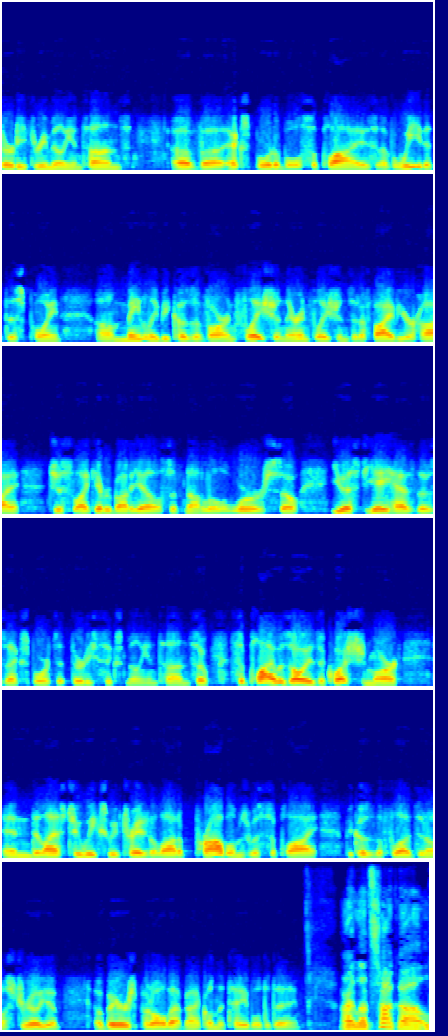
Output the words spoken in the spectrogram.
33 million tons of uh, exportable supplies of wheat at this point, um, mainly because of our inflation. Their inflation's at a five-year high, just like everybody else, if not a little worse. So USDA has those exports at 36 million tons. So supply was always a question mark. And the last two weeks, we've traded a lot of problems with supply because of the floods in Australia. Uh, bears put all that back on the table today. All right, let's talk uh,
